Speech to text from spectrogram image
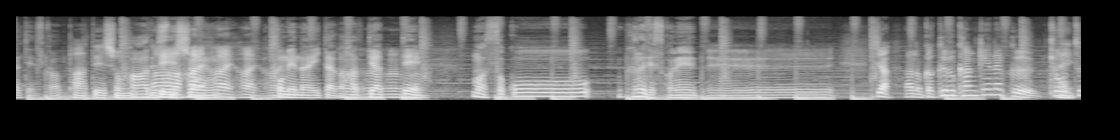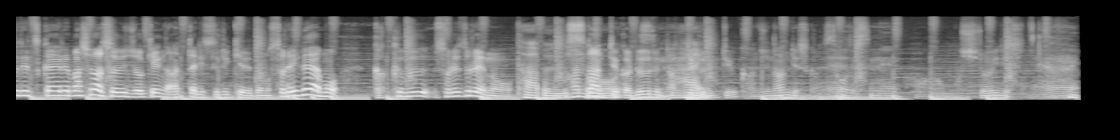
なんていうんですか？パーテーションパーテーションあはいはいはいはい。米な板が貼ってあって、まあそこぐらいですかね？じゃああの学部関係なく共通で使える場所はそういう条件があったりするけれども、それ以外はもう学部それぞれの判断っていうかルールになってくはいるっていう感じなんですかね？そうですね。面白いですね。はい。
